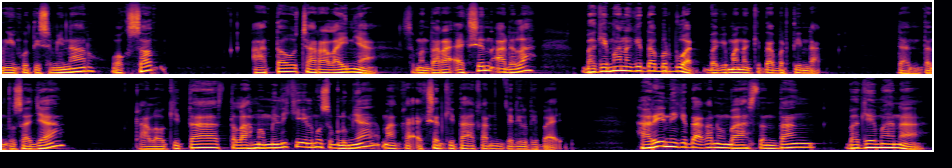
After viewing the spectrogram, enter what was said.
mengikuti seminar, workshop, atau cara lainnya. Sementara action adalah bagaimana kita berbuat, bagaimana kita bertindak. Dan tentu saja, kalau kita telah memiliki ilmu sebelumnya, maka action kita akan menjadi lebih baik. Hari ini kita akan membahas tentang bagaimana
